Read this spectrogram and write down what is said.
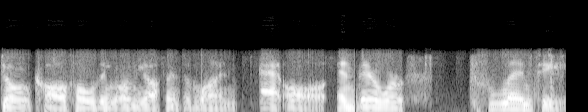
don't call holding on the offensive line at all. And there were plenty,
